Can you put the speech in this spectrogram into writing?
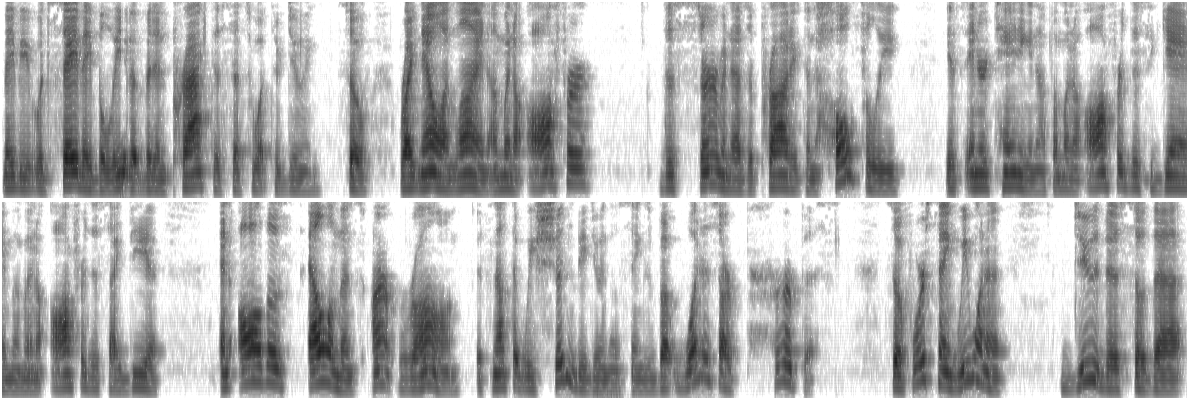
maybe would say they believe it, but in practice that's what they're doing. So right now online, I'm going to offer this sermon as a product and hopefully it's entertaining enough. I'm going to offer this game, I'm going to offer this idea and all those elements aren't wrong. It's not that we shouldn't be doing those things, but what is our purpose? So if we're saying we want to do this so that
